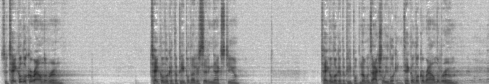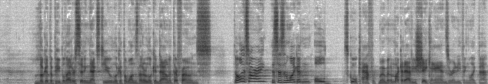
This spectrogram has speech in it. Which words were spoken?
So take a look around the room. Take a look at the people that are sitting next to you. Take a look at the people. No one's actually looking. Take a look around the room. Look at the people that are sitting next to you. Look at the ones that are looking down at their phones. Don't, it's all right. This isn't like an old school Catholic moment. I'm not going to have you shake hands or anything like that.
